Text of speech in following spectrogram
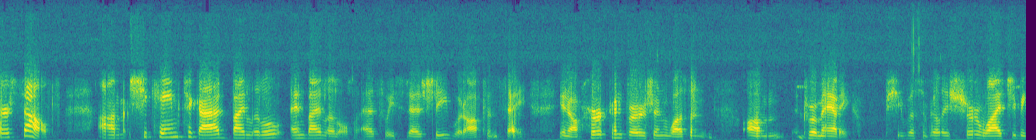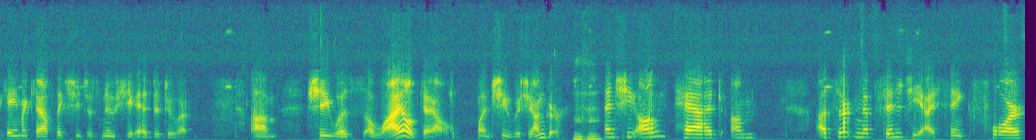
herself. Um, she came to God by little and by little, as we as she would often say. You know, her conversion wasn't um, dramatic. She wasn't really sure why she became a Catholic. She just knew she had to do it. Um, she was a wild gal when she was younger, mm-hmm. and she always had um, a certain affinity, I think, for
